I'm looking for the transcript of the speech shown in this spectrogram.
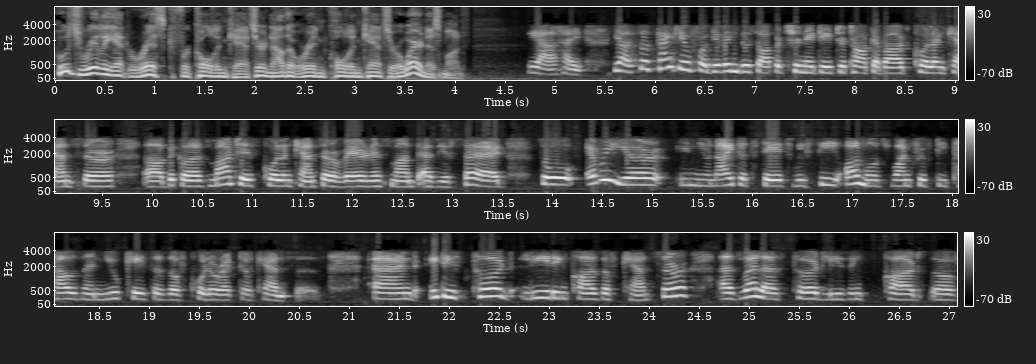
who's really at risk for colon cancer now that we're in colon cancer awareness month. Yeah, hi. Yeah, so thank you for giving this opportunity to talk about colon cancer uh, because March is Colon Cancer Awareness Month, as you said. So every year in United States, we see almost 150,000 new cases of colorectal cancers. And it is third leading cause of cancer as well as third leading cause of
